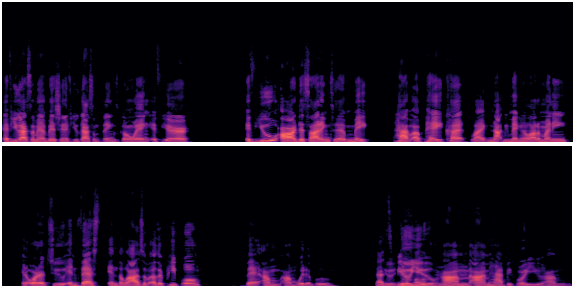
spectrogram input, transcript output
If you got some ambition, if you got some things going, if you're if you are deciding to make have a pay cut, like not be making a lot of money in order to invest in the lives of other people, bet I'm I'm with it, boo. That's do, do beautiful. Mm-hmm. you? I'm I'm happy for you. Um,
